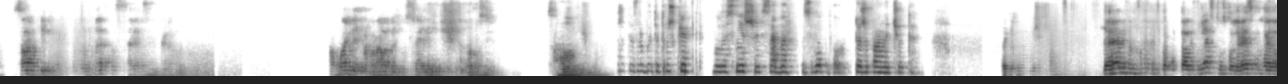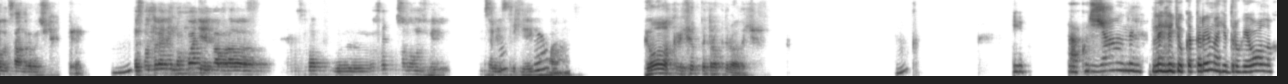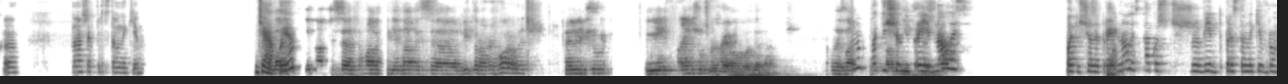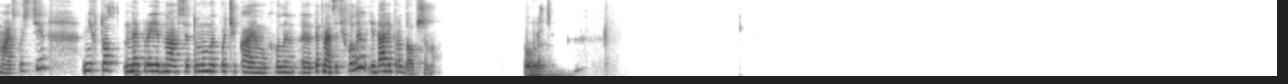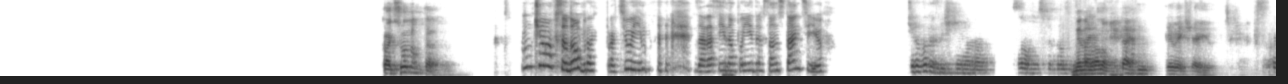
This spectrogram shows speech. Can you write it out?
Компанія програми безпосередньо Можете зробити трошки голосніше в себе звук, бо дуже погано чути. Директор захисту капіталу інвесту Столярець Михайло Олександрович. Безпосередньо компанія, яка брала е, розробку самого звіту. Це місце цієї компанії. Геолог Кричук Петро Петрович. Так. І також Я не, не глядю Катерина, гідрогеолог е, наших представників. дякую. Мали під'єднатися, Віктор Григорович Мельничук і Франчук Михайло Володимирович. Не знаю, Ну, поки що не приєднались. Поки що не приєднались. Також від представників громадськості ніхто не приєднався, тому ми почекаємо хвилин е, 15 хвилин і далі продовжимо. Добре. Кать, що там? Ну, Нічого, все добре, працюємо. Зараз Інна поїде в санстанцію. Чи роботи зрічки не набрав? Слава Господу. Не набрала? Так, диви чаю. Це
